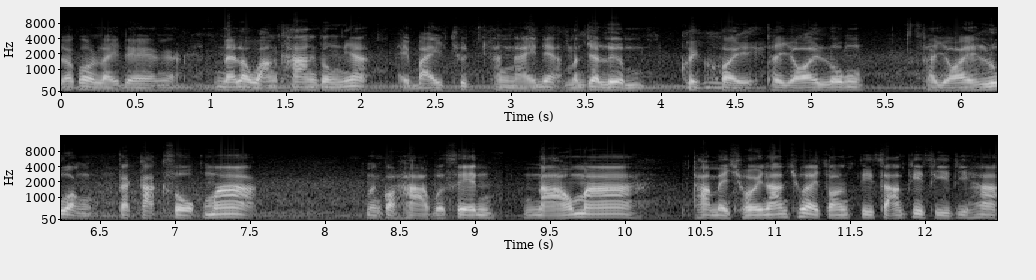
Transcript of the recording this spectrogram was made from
แล้วก็ไหลแดงอะในระหว่างทางตรงเนี้ยไอใบชุดข้างในเนี่ยมันจะเริ่มค่อยๆทยอยลงทยอยร่วงแต่กักโศกมาก มันก็ห้าเปอร์เซ็นต์หนาวมาทำให้โชยน้ำช่วยตอนตีสามตีสี่ตีห้า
